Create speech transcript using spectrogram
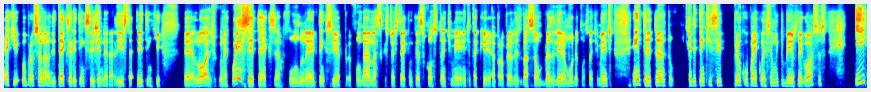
é que o profissional de techs ele tem que ser generalista, ele tem que, é, lógico, né? Conhecer techs a fundo, né? Ele tem que se aprofundar nas questões técnicas constantemente, até que a própria legislação brasileira muda constantemente constantemente. Entretanto, ele tem que se preocupar em conhecer muito bem os negócios e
